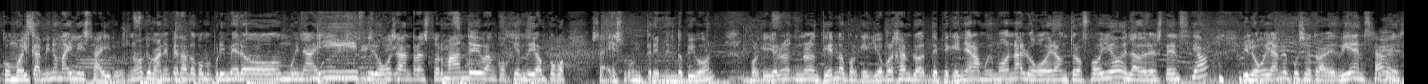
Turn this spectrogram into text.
como el camino Miley Cyrus, ¿no? Que van empezando como primero muy naif y luego se van transformando y van cogiendo ya un poco. O sea, es un tremendo pibón, porque yo no, no lo entiendo, porque yo, por ejemplo, de pequeña era muy mona, luego era un trofollo en la adolescencia y luego ya me puse otra vez bien, ¿sabes?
